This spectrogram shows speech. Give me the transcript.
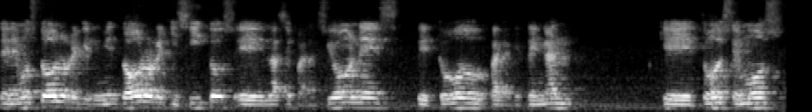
tenemos todos los requerimientos, todos los requisitos, eh, las separaciones, de todo, para que tengan, que todos estemos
